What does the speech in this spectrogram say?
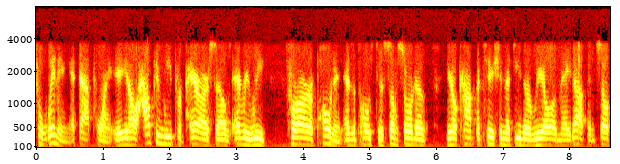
to winning at that point. You know, how can we prepare ourselves every week for our opponent as opposed to some sort of you know, competition that's either real or made up. And so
